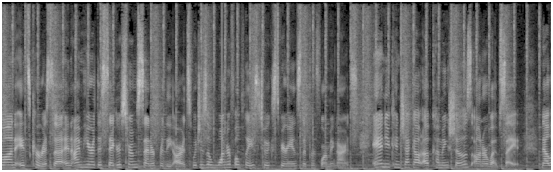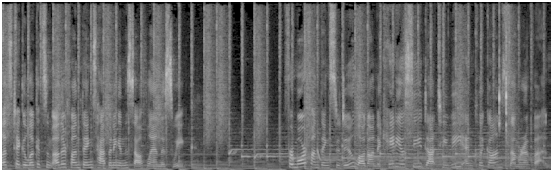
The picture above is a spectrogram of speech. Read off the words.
everyone, it's Corissa, and I'm here at the Segerstrom Center for the Arts, which is a wonderful place to experience the performing arts. And you can check out upcoming shows on our website. Now let's take a look at some other fun things happening in the Southland this week. For more fun things to do, log on to kdoc.tv and click on Summer of Fun.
